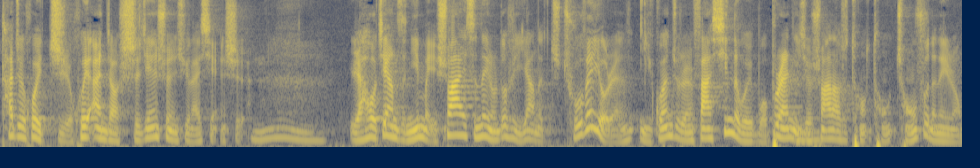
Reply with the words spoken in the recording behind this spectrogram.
它就会只会按照时间顺序来显示。然后这样子，你每刷一次内容都是一样的，除非有人你关注的人发新的微博，不然你就刷到是同同重复的内容。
